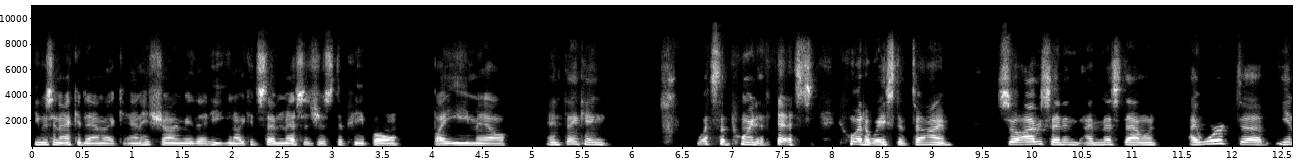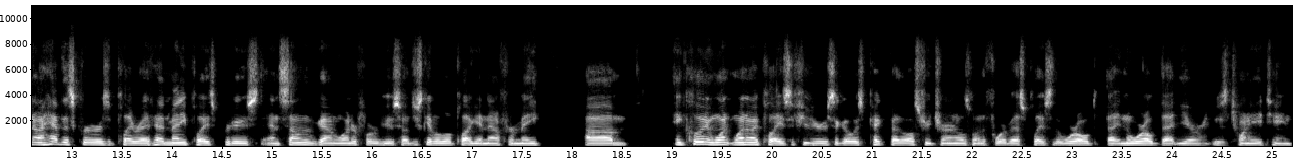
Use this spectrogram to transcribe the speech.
he was an academic, and he's showing me that he, you know, he could send messages to people by email, and thinking, what's the point of this? what a waste of time. So obviously, I didn't. I missed that one. I worked, uh, you know, I have this career as a playwright. I've had many plays produced, and some of them have gotten wonderful reviews. So I'll just give a little plug in now for me. Um, including one, one of my plays a few years ago was picked by the Wall Street Journal as one of the four best plays of the world uh, in the world that year. It was 2018.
